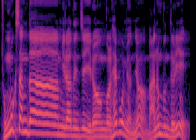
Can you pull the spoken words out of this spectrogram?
종목 상담이라든지 이런 걸 해보면요 많은 분들이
